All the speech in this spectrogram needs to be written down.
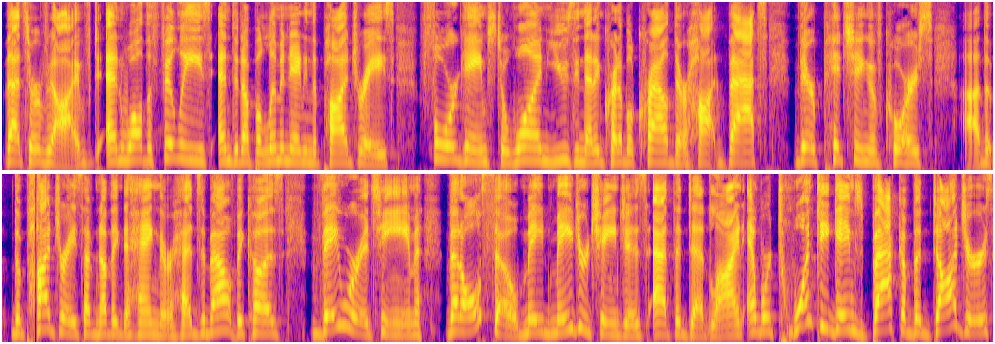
that survived. And while the Phillies ended up eliminating the Padres four games to one, using that incredible crowd, their hot bats, their pitching, of course, uh, the, the Padres have nothing to hang their heads about because they were a team that also made major changes at the deadline and were 20 games back of the Dodgers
